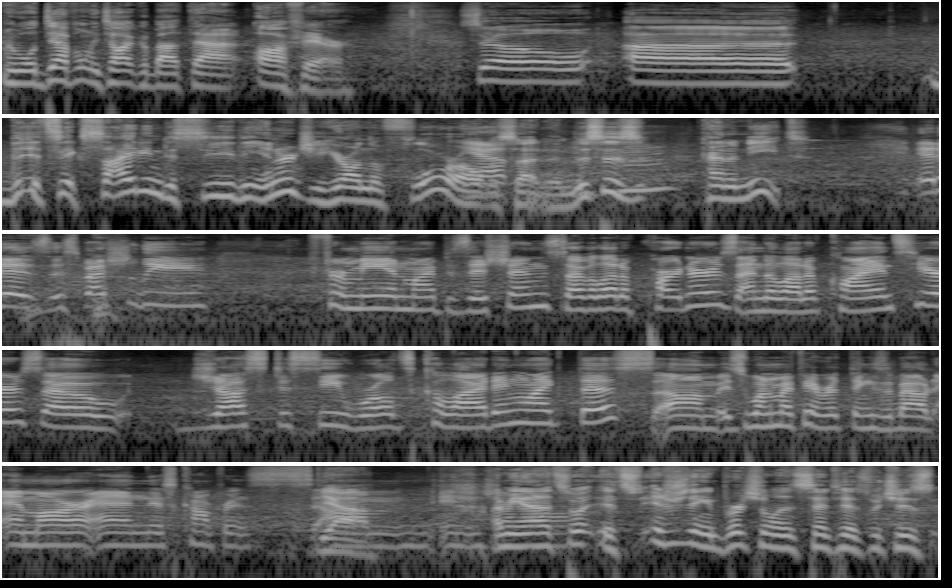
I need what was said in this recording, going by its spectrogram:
and we'll definitely talk about that off air. So uh, it's exciting to see the energy here on the floor all of a sudden. This is kind of neat. It is, especially for me in my position. So I have a lot of partners and a lot of clients here. So just to see worlds colliding like this um, is one of my favorite things about MR and this conference. Yeah. Um, in I mean, that's what it's interesting. Virtual incentives, which is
